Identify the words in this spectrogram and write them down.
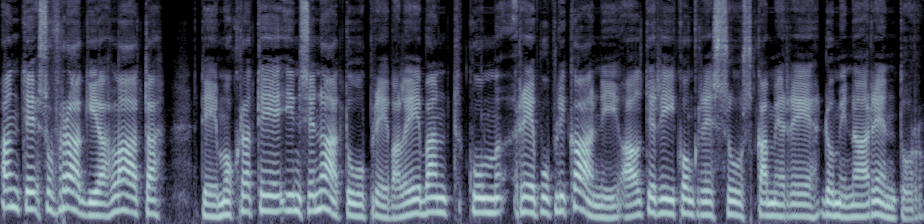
Ante suffragia lata demokrate in senatu prevalebant cum republicani alteri congressus camere dominarentur.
